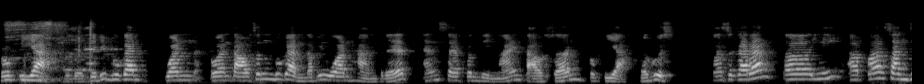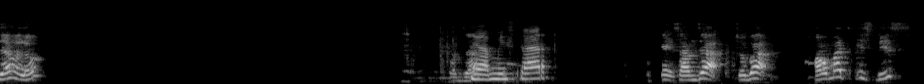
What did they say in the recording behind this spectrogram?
rupiah. Gitu. Jadi bukan one 1.000 bukan, tapi 179.000 rupiah. Bagus. Nah sekarang eh, ini apa Sanja, halo? Sanja? Ya, Mister. Oke, Sanja, coba how much is this?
